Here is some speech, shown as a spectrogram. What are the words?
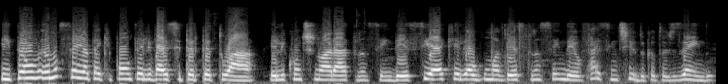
Então, eu não sei até que ponto ele vai se perpetuar, ele continuará a transcender, se é que ele alguma vez transcendeu. Faz sentido o que eu estou dizendo?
